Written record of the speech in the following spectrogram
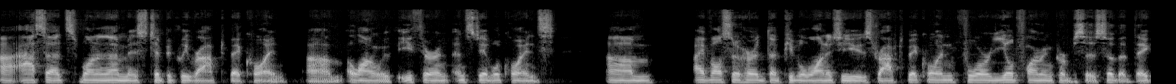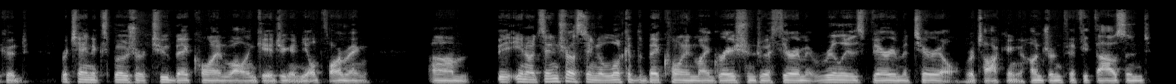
uh, assets, one of them is typically wrapped Bitcoin, um, along with Ether and, and stable coins. Um, I've also heard that people wanted to use wrapped Bitcoin for yield farming purposes so that they could retain exposure to Bitcoin while engaging in yield farming. Um, you know, it's interesting to look at the Bitcoin migration to Ethereum. It really is very material. We're talking 150,000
